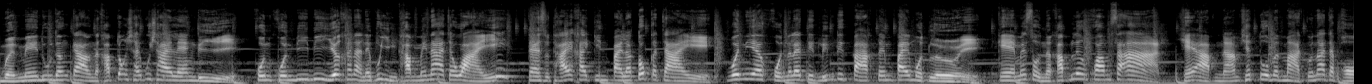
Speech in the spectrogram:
เหมือนเมนูดังกล่าวนะครับต้องใช้ผู้ชายแรงดี คนคนบี้บี้เยอะขนาดในผู้หญิงทำไม่น่าจะไหว แต่สุดท้ายใครกินไปแล้วตกกระจายว่าเนี่ยขนอะไรติดลิ้นติดปากเต็มไปหมดเลย แกไม่สนนะครับเรื่องความสะอาด แค่อาบน้ำเช็ดตัวหมาดๆก็น่าจะพอ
